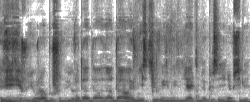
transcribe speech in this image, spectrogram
Вижу Юра Абушина. Юра, да, да, да, давай вместе, вы, вы, я тебя присоединю к себе.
